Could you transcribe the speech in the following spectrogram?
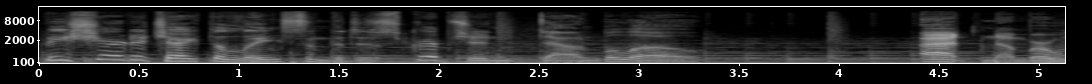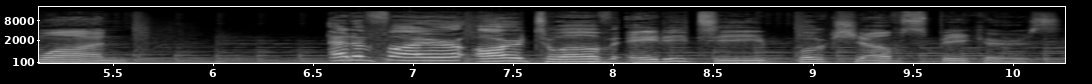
be sure to check the links in the description down below. At number 1 Edifier R1280T Bookshelf Speakers.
